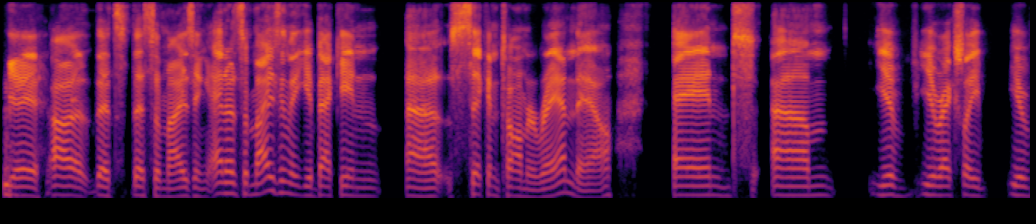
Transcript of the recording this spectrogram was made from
yeah, uh, that's that's amazing, and it's amazing that you're back in uh, second time around now, and um, you've you're actually you're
